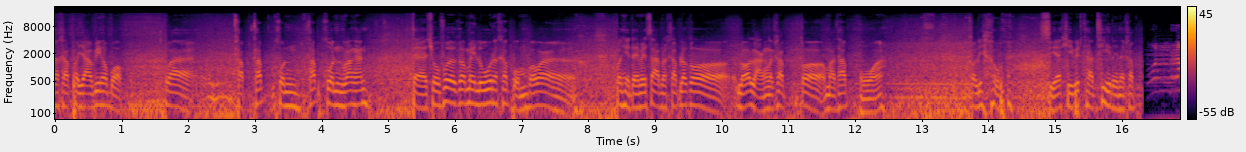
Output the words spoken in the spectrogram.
นะครับพยายามวิ่งมาบอก ว่าขับทับคนทับคนว่างั้น แต่โชเฟอร์ก็ไม่รู้นะครับ ผมเพราะว่าเพราะเหตุใดไม่ทราบนะครับ แล้วก็ล้อหลังนะครับ ก็มาทับหัวก็เรียกว่าเสียชีวิตคาที่เลยนะครับคนเร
